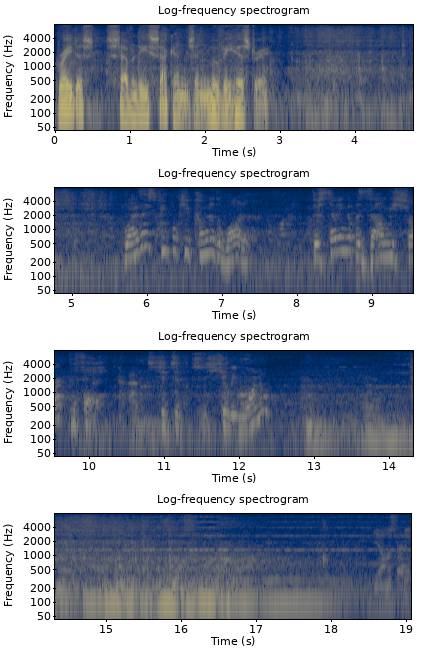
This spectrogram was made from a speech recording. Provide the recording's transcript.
greatest 70 seconds in movie history. Why do those people keep coming to the water? They're setting up a zombie shark buffet. Uh, should, should, should we warn them? You almost ready?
